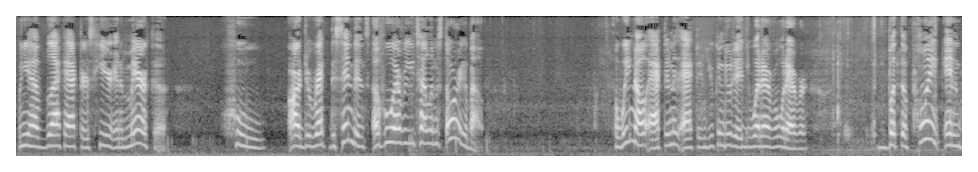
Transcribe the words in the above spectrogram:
When you have black actors here in America who are direct descendants of whoever you're telling the story about. We know acting is acting. You can do that, whatever, whatever. But the point in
